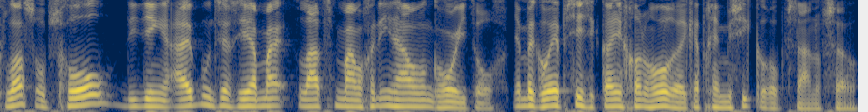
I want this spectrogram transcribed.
klas op school die dingen uit moet zeggen. Ze, ja, maar laat ze maar gewoon inhouden, want ik hoor je toch. ja, maar ik hoor je precies, ik kan je gewoon horen. Ik heb geen muziek erop staan of zo. Nou,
